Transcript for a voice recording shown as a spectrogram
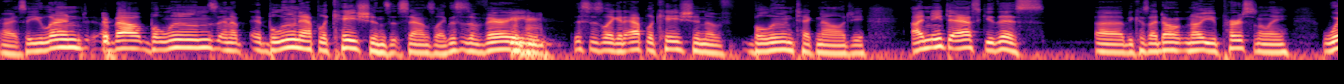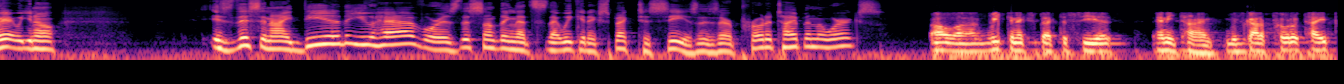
All right, so you learned about balloons and uh, uh, balloon applications. It sounds like this is a very Mhm. this is like an application of balloon technology. I need to ask you this uh, because I don't know you personally. Where you know is this an idea that you have, or is this something that's that we can expect to see? Is, is there a prototype in the works? Oh, uh, we can expect to see it anytime. We've got a prototype.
